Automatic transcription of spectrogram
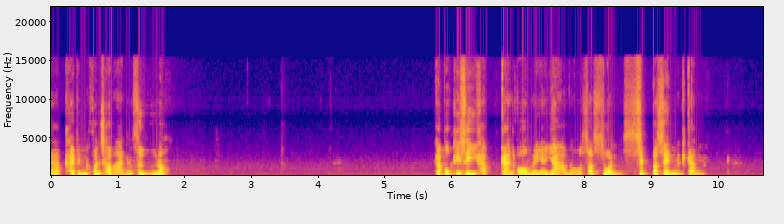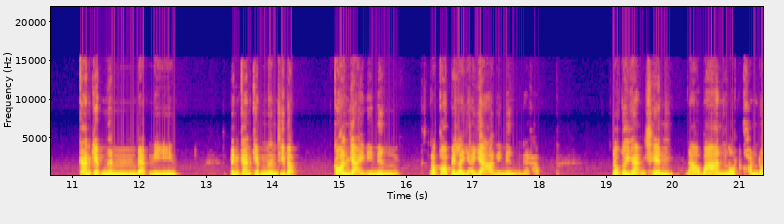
นะครับ ใครเป็นคนชอบอ่านหนังสือเนาะ กระปุกที่ 4 ครับ การออมระยะยาวเนาะสัดส่วน 10%เหมือนกัน การเก็บเงินแบบนี้ เป็นการเก็บเงินที่แบบก้อนใหญ่นิดนึง แล้วก็เป็นระยะยาวนิดนึงนะครับ ยกตัวอย่างเช่น ดาวบ้านรถคอนโด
